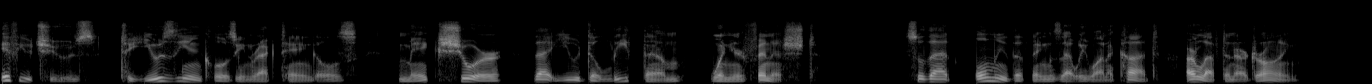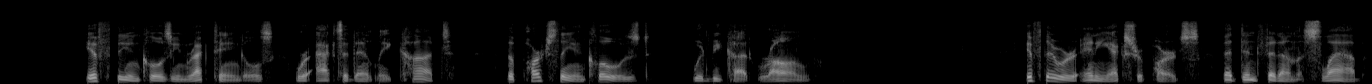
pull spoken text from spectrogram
If you choose to use the enclosing rectangles, make sure that you delete them when you're finished, so that only the things that we want to cut are left in our drawing. If the enclosing rectangles were accidentally cut, the parts they enclosed would be cut wrong. If there were any extra parts that didn't fit on the slab,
